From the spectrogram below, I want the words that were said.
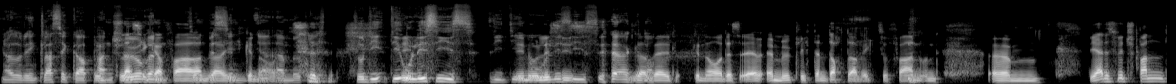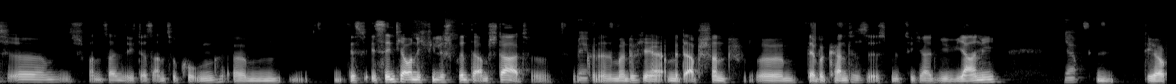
äh, Also den Klassiker Puncheuren Klassikerfahrern, so sage ich, genau. ermöglicht. So die, die Ulysses, die, die den Ulysses, Ulysses ja, genau. Welt, genau, das ermöglicht dann doch da wegzufahren und ähm, ja, das wird spannend, äh, spannend sein, sich das anzugucken. Ähm, das, es sind ja auch nicht viele Sprinter am Start. Wir können das mal durch, ja, mit Abstand äh, der bekannteste ist mit Sicherheit Viviani. Ja. Der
